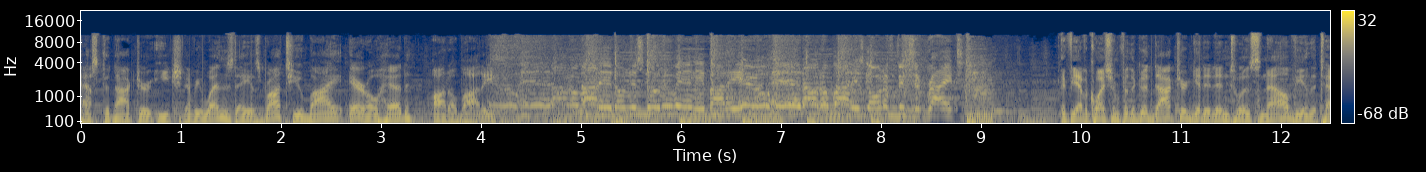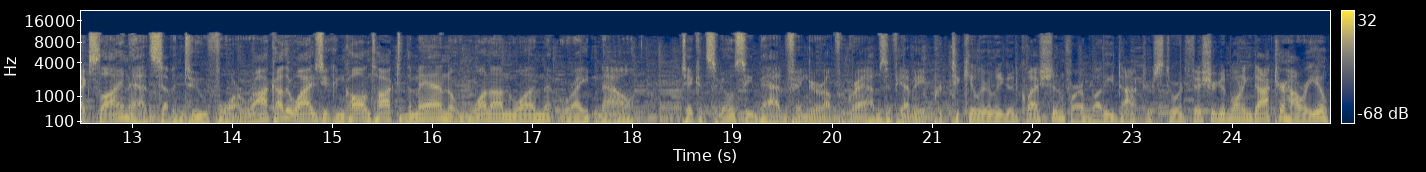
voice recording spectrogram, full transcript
Ask the Doctor each and every Wednesday is brought to you by Arrowhead Auto Body. Autobody, don't just go to anybody. Arrowhead Autobody's gonna fix it right. If you have a question for the good doctor, get it into us now via the text line at 724 Rock. Otherwise, you can call and talk to the man one on one right now. Tickets to go see Badfinger up for grabs. If you have a particularly good question for our buddy Dr. Stuart Fischer. Good morning, Doctor. How are you?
